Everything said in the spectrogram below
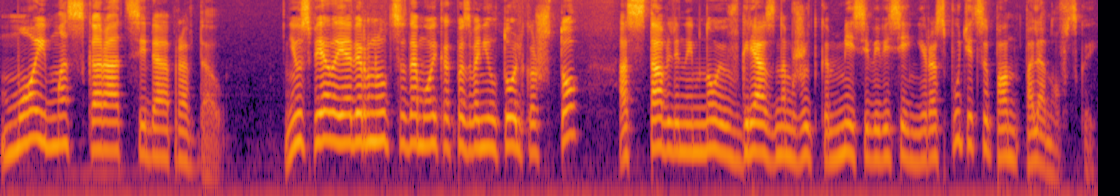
Мой маскарад себя оправдал. Не успела я вернуться домой, как позвонил только что оставленный мною в грязном жидком месиве весенней распутицы пан Поляновской.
